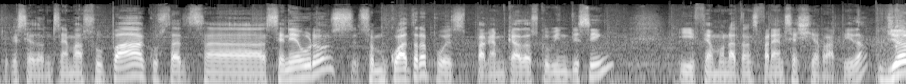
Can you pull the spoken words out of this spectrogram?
Jo què sé, doncs anem a sopar, ha costat eh, 100 euros, som quatre, doncs paguem cadascú 25 i fem una transferència així ràpida. Jo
